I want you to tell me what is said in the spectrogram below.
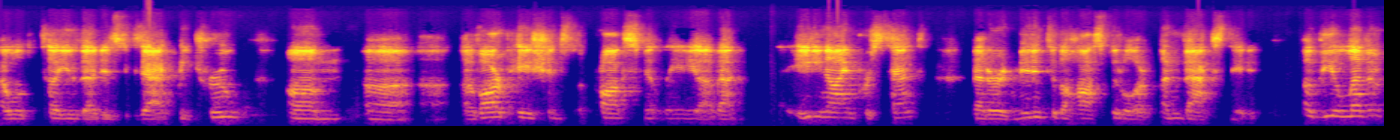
I will tell you that is exactly true. Um, uh, of our patients, approximately about 89% that are admitted to the hospital are unvaccinated. Of the 11%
